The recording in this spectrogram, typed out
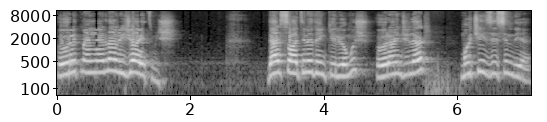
öğretmenlerden rica etmiş. Ders saatine denk geliyormuş. Öğrenciler maçı izlesin diye.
